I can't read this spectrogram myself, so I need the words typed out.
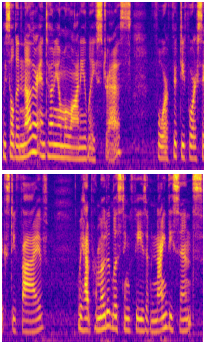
We sold another Antonio Melani lace dress for $54.65. We had promoted listing fees of 90 cents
